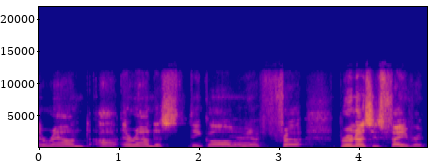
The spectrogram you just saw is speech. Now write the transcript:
around uh, around us think, oh, you know, Fr- Bruno's his favorite.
